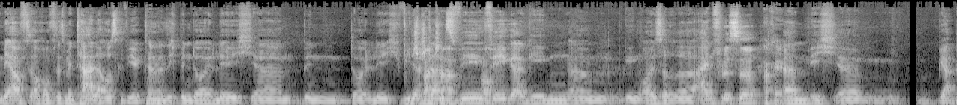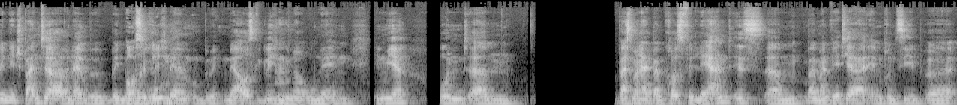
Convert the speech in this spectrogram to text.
mehr auf, auch auf das Mentale ausgewirkt hat. Mhm. Also ich bin deutlich, äh, bin deutlich widerstandsfähiger gegen, ähm, gegen äußere Einflüsse. Okay. Ähm, ich ähm, ja, bin entspannter, ne? bin ausgeglichen. mehr, mehr ausgeglichen, mhm. genau, Ruhe mehr in, in mir. Und ähm, was man halt beim CrossFit lernt, ist, ähm, weil man wird ja im Prinzip äh,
